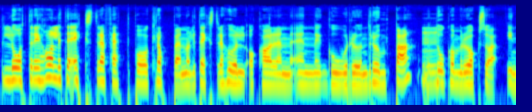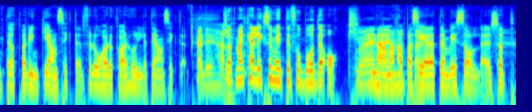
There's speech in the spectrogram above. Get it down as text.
låter dig ha lite extra fett på kroppen och lite extra hull och har en, en god rund rumpa, Mm. då kommer du också inte att vara rynkig i ansiktet, för då har du kvar hullet i ansiktet. ja. Så att man kan liksom inte få både och Nej, när nej, man har fattar. passerat en viss ålder. Så att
